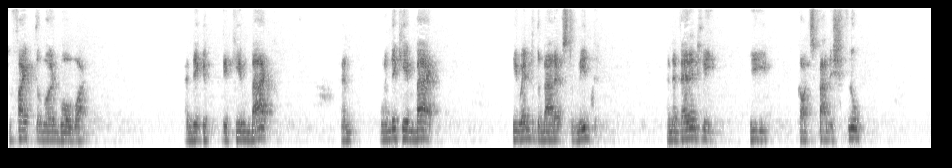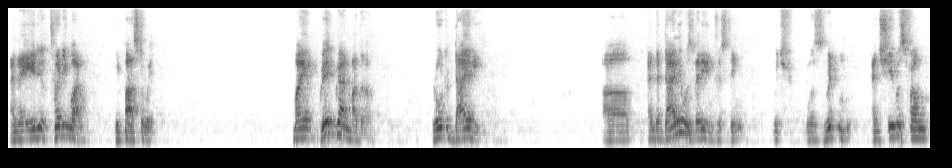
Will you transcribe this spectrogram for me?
to fight the World War One. And they, they came back. And when they came back, he went to the barracks to meet them. And apparently, he got Spanish flu. And at the age of 31, he passed away. My great grandmother wrote a diary. Uh, and the diary was very interesting, which was written, and she was from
